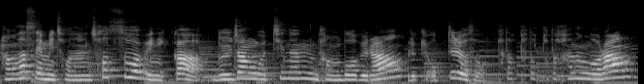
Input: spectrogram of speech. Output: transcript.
강사쌤이 저는 첫 수업이니까 물장구 치는 방법이랑 이렇게 엎드려서 파닥파닥파닥 하는 거랑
